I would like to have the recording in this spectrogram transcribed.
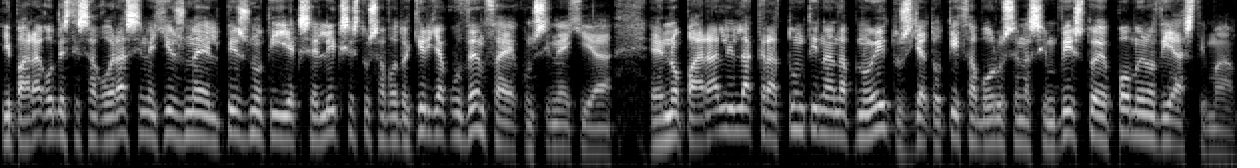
Οι παράγοντες της αγοράς συνεχίζουν να ελπίζουν ότι οι εξελίξεις τους Σαββατοκύριακου δεν θα έχουν συνέχεια, ενώ παράλληλα κρατούν την αναπνοή τους για το τι θα μπορούσε να συμβεί στο επόμενο διάστημα.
